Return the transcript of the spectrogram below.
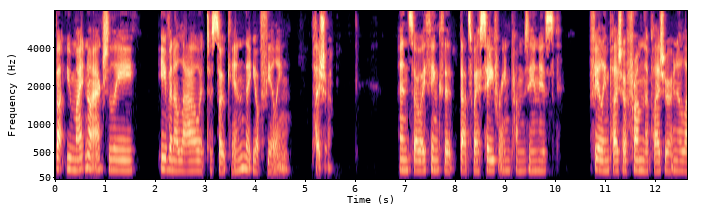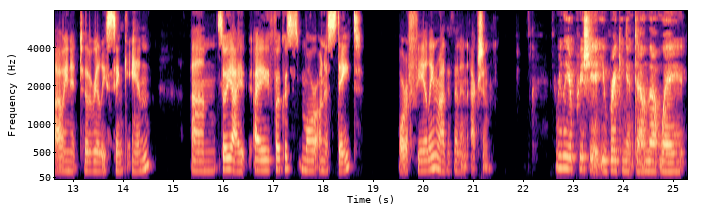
but you might not actually even allow it to soak in that you're feeling pleasure. And so I think that that's where savoring comes in is feeling pleasure from the pleasure and allowing it to really sink in. Um, so yeah, I, I focus more on a state or a feeling rather than an action. I really appreciate you breaking it down that way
